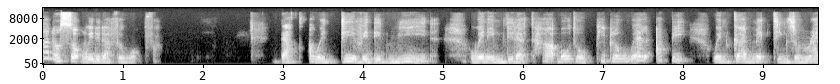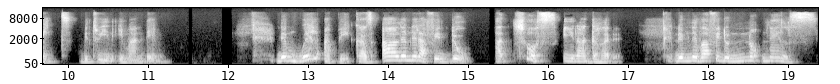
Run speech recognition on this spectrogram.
I know something we did have to work for. That's our David did mean when him did a talk about how people well happy when God make things right between him and them. Them well happy because all them did have to do a trust in a God. Them never to do nothing else.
